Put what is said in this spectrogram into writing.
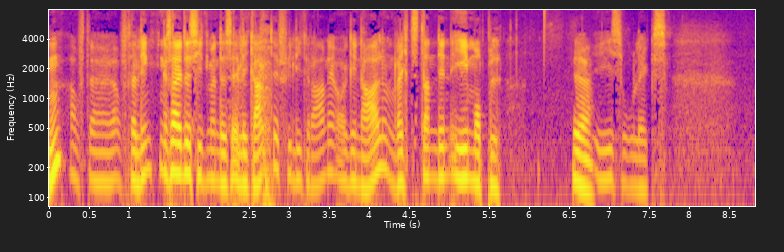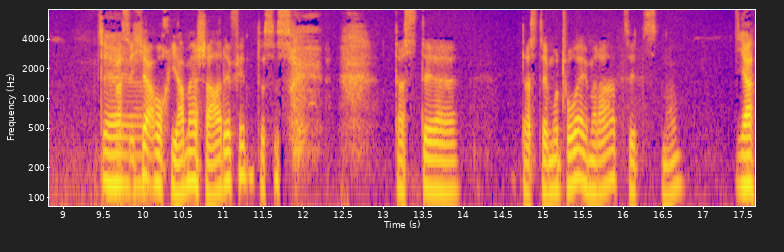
hm? Auf, der, auf der linken Seite sieht man das elegante, filigrane Original und rechts dann den E-Moppel. Ja. E-Solex. Was ich ja auch jammer schade finde, das ist, dass der, dass der Motor im Rad sitzt. Ne? Ja,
